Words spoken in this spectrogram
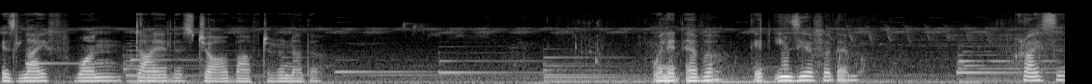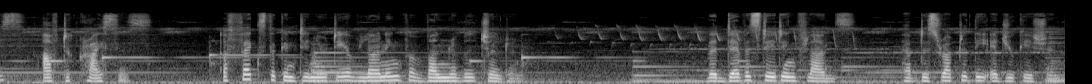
Is life one tireless job after another? Will it ever get easier for them? Crisis after crisis affects the continuity of learning for vulnerable children. The devastating floods have disrupted the education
